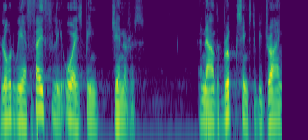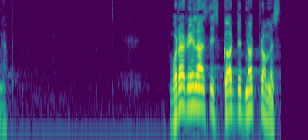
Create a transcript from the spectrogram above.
Lord, we have faithfully always been generous. And now the brook seems to be drying up. What I realized is God did not promise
